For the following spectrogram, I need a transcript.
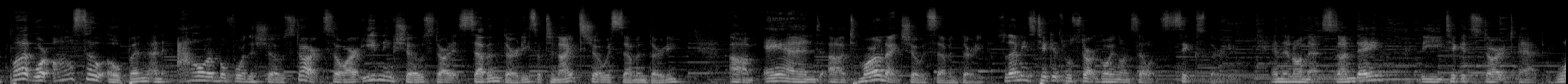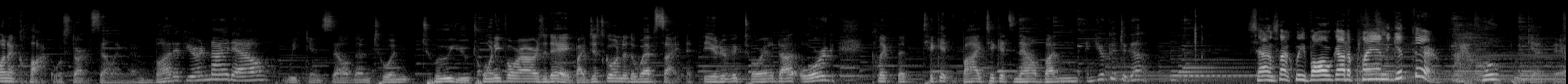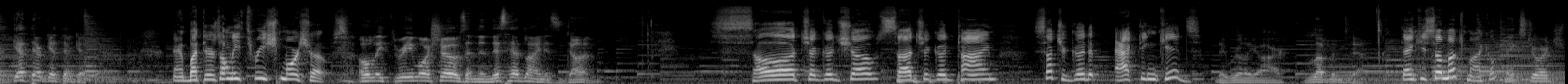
But we're also open an hour before the show starts. So our evening shows start at 7:30. So tonight's show is 7:30. Um, and uh, tomorrow night's show is 7:30. So that means tickets will start going on sale at 6:30. And then on that Sunday, the tickets start at 1 o'clock. We'll start selling them. But if you're a night owl, we can sell them to, an, to you 24 hours a day by just going to the website at theatervictoria.org. Click the ticket buy tickets now button, and you're good to go. Sounds like we've all got a plan to get there. I hope we get there. Get there, get there, get there. And but there's only three more shows. Only three more shows, and then this headline is done. Such a good show, such a good time, such a good acting kids. They really are. Love them to death. Thank you so much, Michael. Thanks, George.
